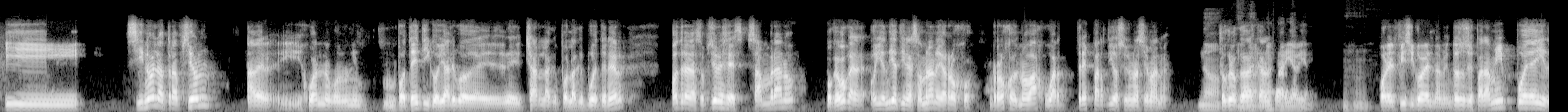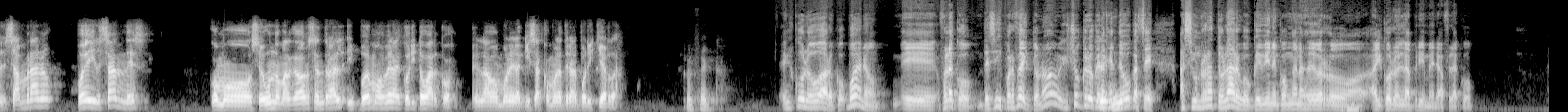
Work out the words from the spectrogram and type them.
Y si no, la otra opción a ver, y jugando con un hipotético y algo de, charla que por la que puede tener, otra de las opciones es Zambrano, porque Boca hoy en día tiene a Zambrano y a Rojo. Rojo no va a jugar tres partidos en una semana. No, yo creo que va a descansar. bien. Por el físico de él también. Entonces, para mí puede ir Zambrano, puede ir Sandes como segundo marcador central y podemos ver al Colito Barco en la bombonera, quizás como lateral por izquierda. Perfecto. El Colo Barco. Bueno, eh, Flaco, decís perfecto, ¿no? Yo creo que la gente de Boca hace, hace un rato largo que viene con ganas de verlo al Colo en la primera, Flaco.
